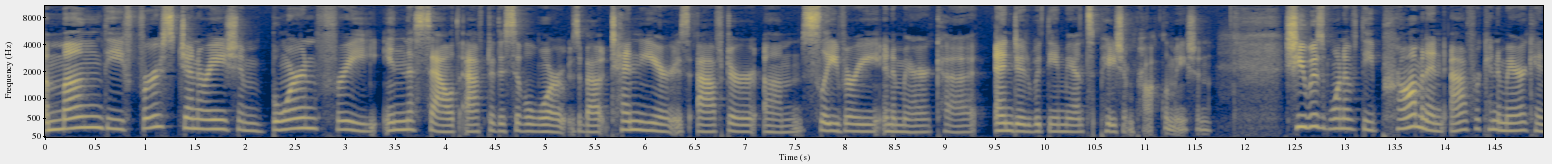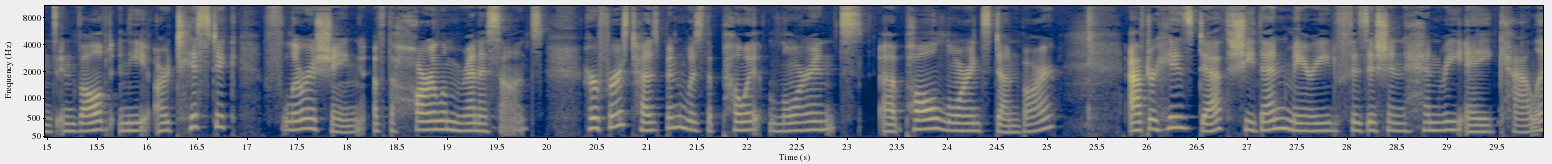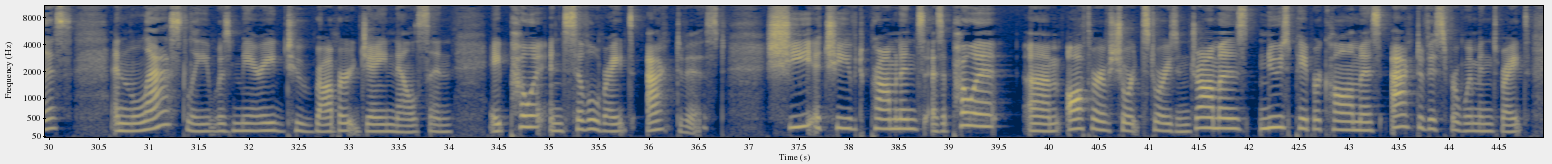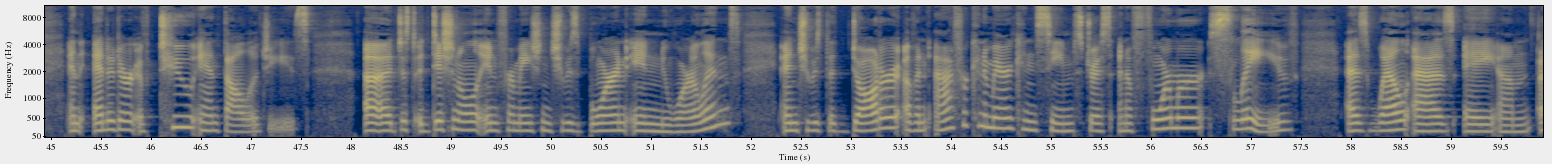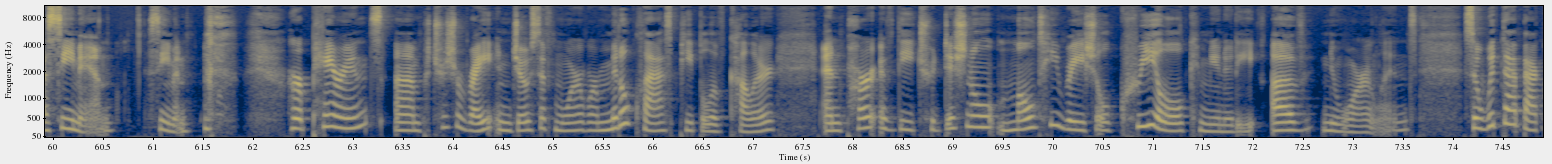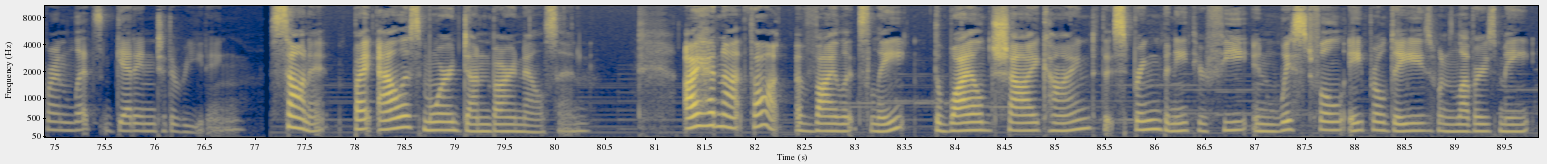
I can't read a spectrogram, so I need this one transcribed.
among the first generation born free in the South after the Civil War. It was about 10 years after um, slavery in America ended with the Emancipation Proclamation. She was one of the prominent African Americans involved in the artistic flourishing of the Harlem Renaissance. Her first husband was the poet Lawrence uh, Paul Laurence Dunbar. After his death, she then married physician Henry A. Callis, and lastly was married to Robert J. Nelson, a poet and civil rights activist. She achieved prominence as a poet, um, author of short stories and dramas, newspaper columnist, activist for women's rights, and editor of two anthologies. Uh, just additional information she was born in New Orleans and she was the daughter of an African American seamstress and a former slave, as well as a um, a seaman, seaman. Her parents, um, Patricia Wright and Joseph Moore, were middle class people of color and part of the traditional multiracial Creole community of New Orleans. So, with that background, let's get into the reading. Sonnet by Alice Moore Dunbar Nelson. I had not thought of violets late, the wild, shy kind that spring beneath your feet in wistful April days when lovers mate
